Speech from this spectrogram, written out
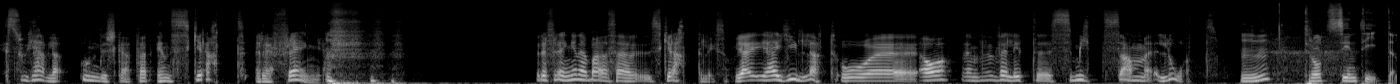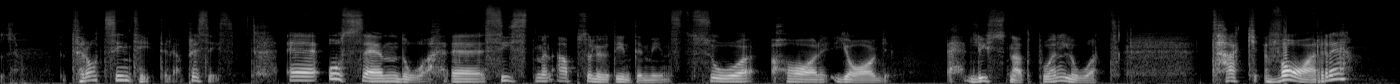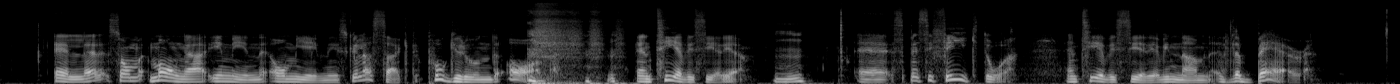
så jävla underskattad, en skrattrefräng. Refrängen är bara så här skratt liksom. Jag, jag gillar det och eh, ja, en väldigt eh, smittsam låt. Mm. Trots sin titel Trots sin titel, ja precis. Eh, och sen då, eh, sist men absolut inte minst, så har jag eh, lyssnat på en låt tack vare Eller som många i min omgivning skulle ha sagt på grund av en tv-serie. Mm. Eh, specifikt då en tv-serie vid namn The Bear.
